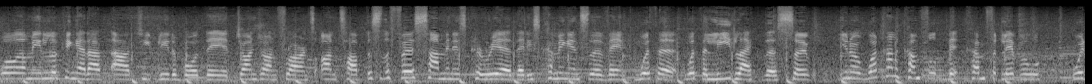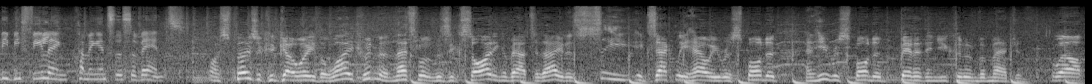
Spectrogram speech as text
Well, I mean, looking at our, our leaderboard there, John John Florence on top. This is the first time in his career that he's coming into the event with a with a lead like this. So, you know, what kind of comfort comfort level would he be feeling coming into this event? I suppose it could go either way, couldn't it? And that's what was exciting about today to see exactly how he responded, and he responded better than you could have imagined. Well,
